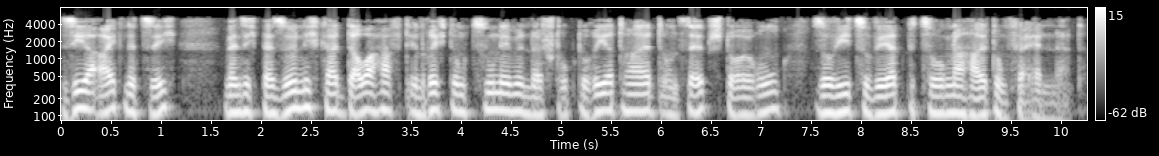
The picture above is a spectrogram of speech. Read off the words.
Sie ereignet sich, wenn sich Persönlichkeit dauerhaft in Richtung zunehmender Strukturiertheit und Selbststeuerung sowie zu wertbezogener Haltung verändert.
